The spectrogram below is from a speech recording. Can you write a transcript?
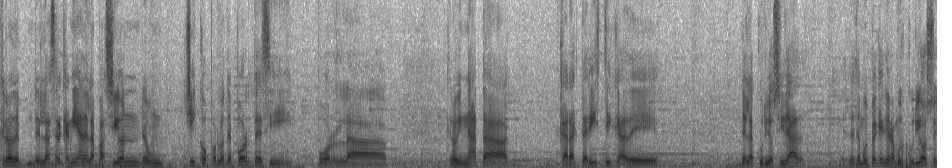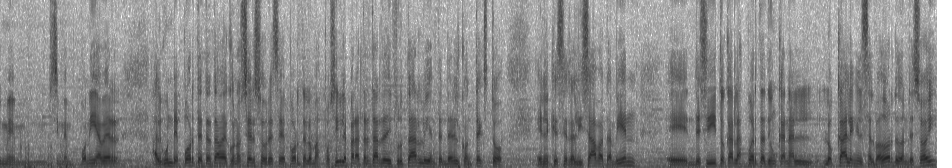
creo, de, de la cercanía, de la pasión de un chico por los deportes y por la, creo, innata característica de, de la curiosidad. Desde muy pequeño era muy curioso y me, si me ponía a ver algún deporte trataba de conocer sobre ese deporte lo más posible para tratar de disfrutarlo y entender el contexto en el que se realizaba también. Eh, decidí tocar las puertas de un canal local en El Salvador, de donde soy.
